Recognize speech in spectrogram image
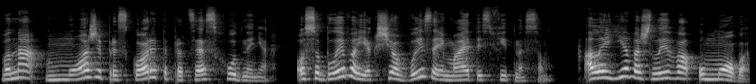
вона може прискорити процес схуднення, особливо якщо ви займаєтесь фітнесом. Але є важлива умова:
